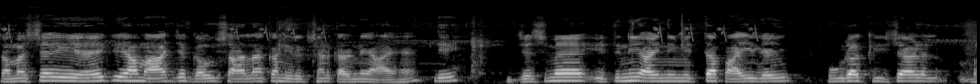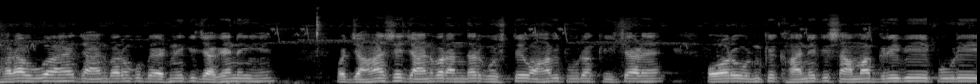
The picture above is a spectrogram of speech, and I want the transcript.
समस्या ये है कि हम आज गौशाला का निरीक्षण करने आए हैं। जी। जिसमें इतनी अनियमितता पाई गई पूरा कीचड़ भरा हुआ है जानवरों को बैठने की जगह नहीं है। और जहाँ से जानवर अंदर घुसते वहाँ भी पूरा कीचड़ है और उनके खाने की सामग्री भी पूरी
